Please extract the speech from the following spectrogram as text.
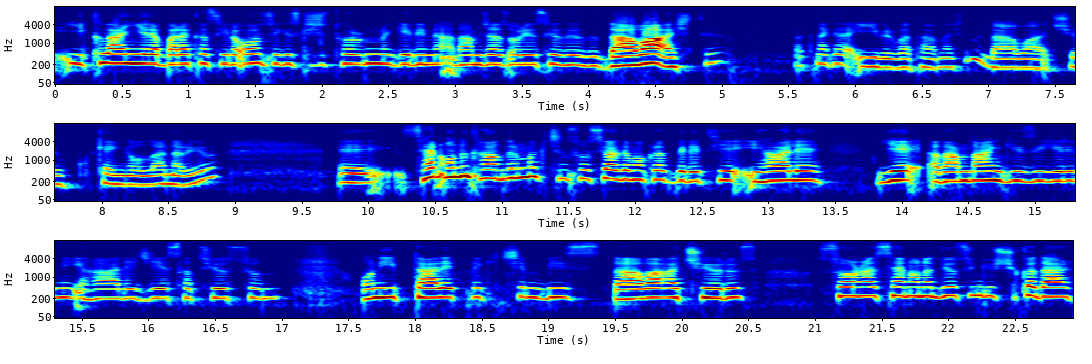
yıkılan yere barakasıyla 18 kişi torununu, gelini adamcağız oraya sığdırdı. Dava açtı. Bak ne kadar iyi bir vatandaş değil mi? Dava açıyor, hukuken yollarını arıyor. Ee, sen onu kandırmak için Sosyal Demokrat Belediye ihaleye adamdan gizli yerini ihaleciye satıyorsun. Onu iptal etmek için biz dava açıyoruz. Sonra sen ona diyorsun ki şu kadar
